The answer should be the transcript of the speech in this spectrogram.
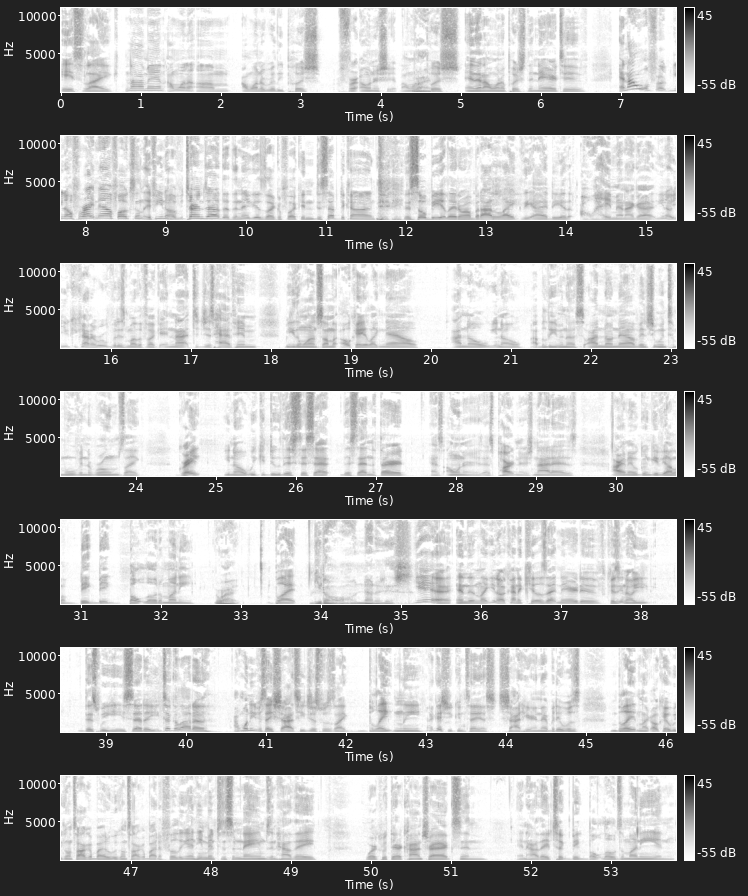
it's like, nah, man, I want to um, I want to really push for ownership. I want Right. to push, and then I want to push the narrative. And I want for you know for right now, folks. and If you know if it turns out that the nigga is like a fucking Decepticon, then so be it later on. But I like the idea that oh hey man, I got you know you can kind of root for this motherfucker, and not to just have him be the one. So I'm like okay, like now I know you know I believe in us, so I know now eventually when to move in the rooms like great, you know we could do this this that this that and the third as owners as partners, not as all right man, we're gonna give y'all a big big boatload of money, Right. But You don't own none of this. yeah, and then like you know, it kind of kills that narrative because you know he this week he said uh, he took a lot of I wouldn't even say shots. He just was like blatantly. I guess you can say a shot here and there, but it was blatant. Like okay, we're gonna talk about it. We're gonna talk about it fully. And he mentioned some names and how they worked with their contracts and and how they took big boatloads of money and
